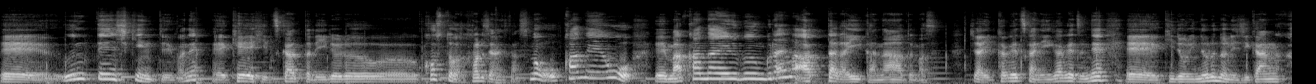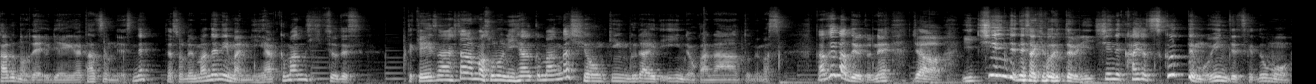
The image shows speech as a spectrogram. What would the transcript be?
えー運転資金っていうかね、え経費使ったりいろいろコストがかかるじゃないですか。そのお金を、え賄える分ぐらいはあったがいいかなと思います。じゃあ1ヶ月か2ヶ月ね、えー軌道に乗るのに時間がかかるので売り上げが立つんですね。じゃあそれまでに今200万必要です。で計算したら、まあ、その200万が資本金ぐらいでいいのかなと思います。なぜかというとね、じゃあ、1円でね、先ほど言ったように、1円で会社作ってもいいんですけども、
